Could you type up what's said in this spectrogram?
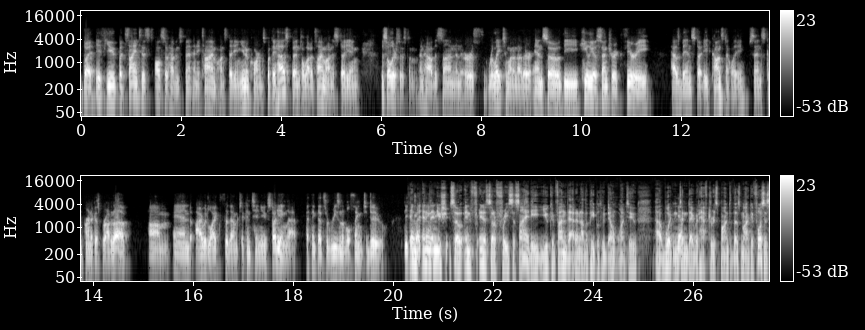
But if you, but scientists also haven't spent any time on studying unicorns. What they have spent a lot of time on is studying the solar system and how the sun and the earth relate to one another. And so the heliocentric theory has been studied constantly since Copernicus brought it up. Um, and I would like for them to continue studying that. I think that's a reasonable thing to do because and, and then you should so in, in a sort of free society you could fund that and other people who don't want to uh, wouldn't yeah. and they would have to respond to those market forces.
